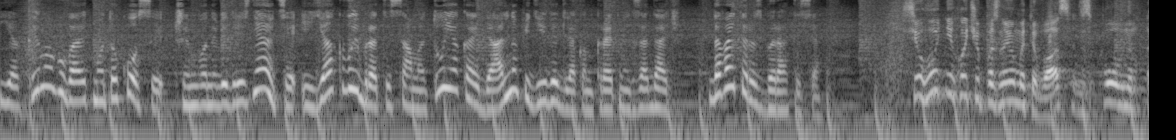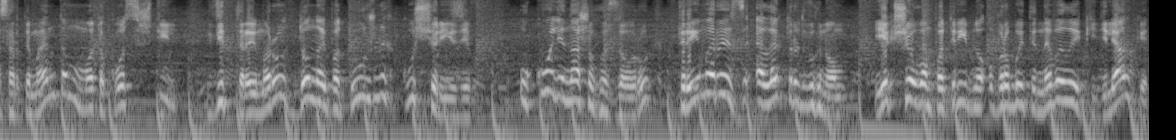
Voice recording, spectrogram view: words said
Якими бувають мотокоси, чим вони відрізняються і як вибрати саме ту, яка ідеально підійде для конкретних задач? Давайте розбиратися. Сьогодні хочу познайомити вас з повним асортиментом мотокос штіль від тримеру до найпотужних кущорізів. У колі нашого зору тримери з електродвигуном. І Якщо вам потрібно обробити невеликі ділянки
